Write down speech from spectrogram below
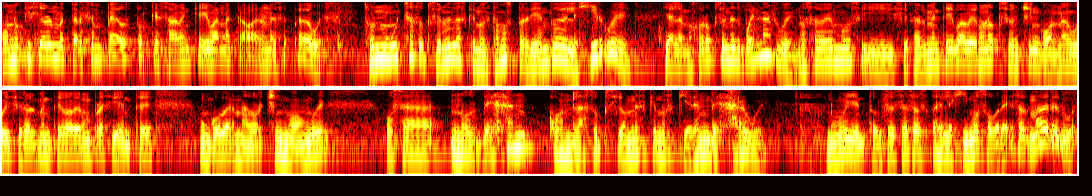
o no quisieron meterse en pedos porque saben que iban a acabar en ese pedo, güey. Son muchas opciones las que nos estamos perdiendo de elegir, güey. Y a lo mejor opciones buenas, güey. No sabemos si, si realmente iba a haber una opción chingona, güey. Si realmente iba a haber un presidente, un gobernador chingón, güey. O sea, nos dejan con las opciones que nos quieren dejar, güey. ¿No? Y entonces esas elegimos sobre esas madres, güey.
